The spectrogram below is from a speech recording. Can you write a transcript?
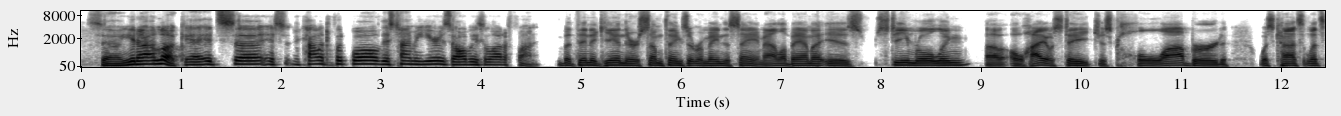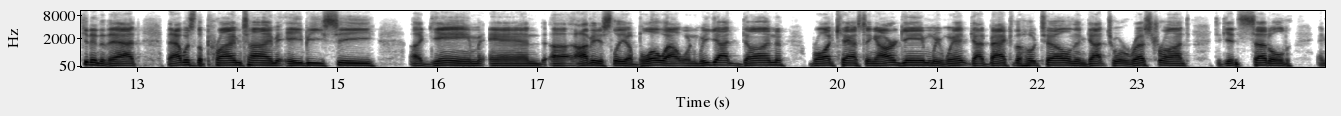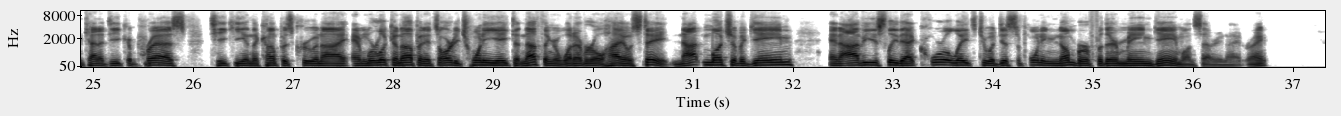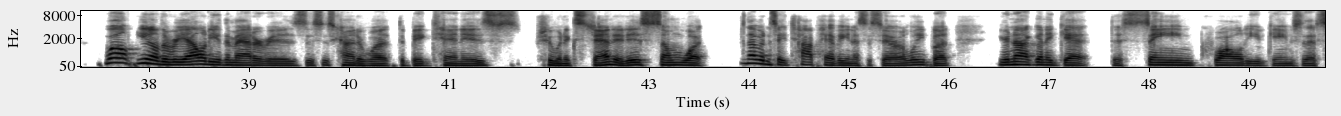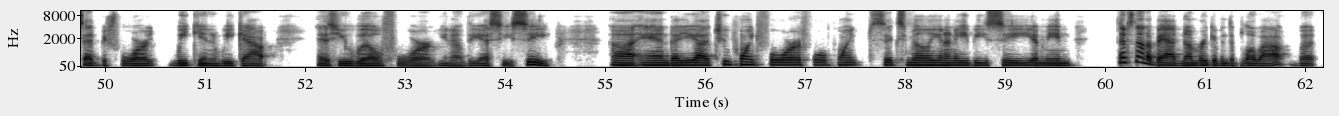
so you know look uh, it's uh, it's college football this time of year is always a lot of fun but then again, there are some things that remain the same. Alabama is steamrolling. Uh, Ohio State just clobbered Wisconsin. Let's get into that. That was the primetime ABC uh, game and uh, obviously a blowout. When we got done broadcasting our game, we went, got back to the hotel, and then got to a restaurant to get settled and kind of decompress. Tiki and the Compass crew and I, and we're looking up, and it's already 28 to nothing or whatever, Ohio State. Not much of a game and obviously that correlates to a disappointing number for their main game on Saturday night, right? Well, you know, the reality of the matter is this is kind of what the Big Ten is to an extent. It is somewhat, I wouldn't say top heavy necessarily, but you're not going to get the same quality of games that I've said before, week in and week out, as you will for, you know, the SEC. Uh, and uh, you got 2.4, 4.6 million on ABC. I mean, that's not a bad number given the blowout, but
